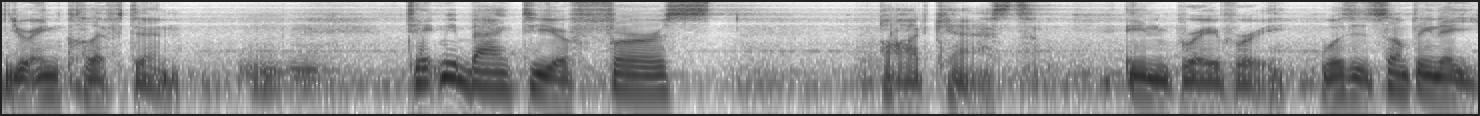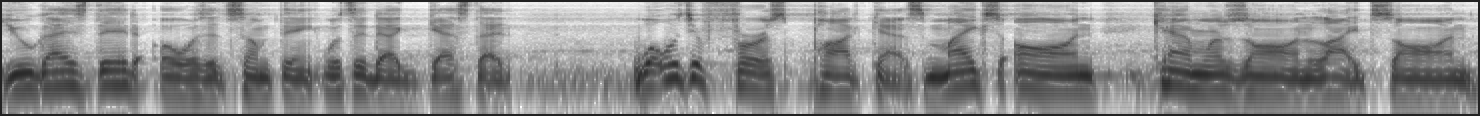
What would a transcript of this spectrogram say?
You're in Clifton. Mm-hmm. Take me back to your first podcast in Bravery. Was it something that you guys did, or was it something? Was it a guest that? What was your first podcast? Mics on, cameras on, lights on.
